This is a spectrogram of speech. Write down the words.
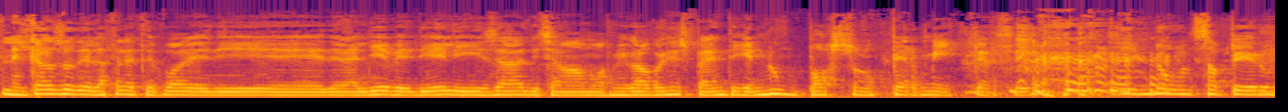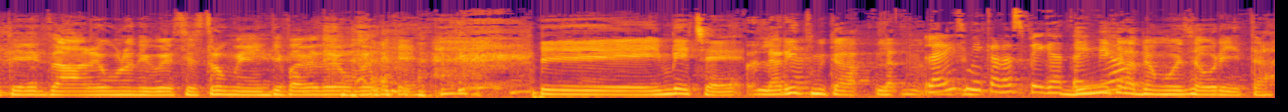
Nel caso delle atlete poi di, delle allieve di Elisa, dicevamo a microfoni spenti che non possono permettersi di non saper utilizzare uno di questi strumenti, poi vedremo perché. E invece la ritmica, la, La ritmica l'ho spiegata dimmi io. che l'abbiamo esaurita.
